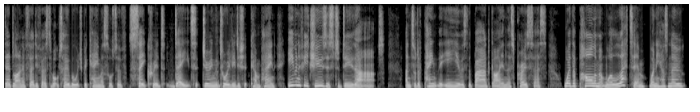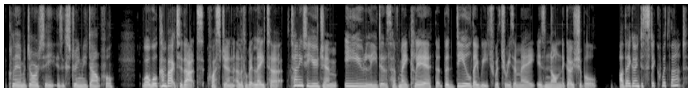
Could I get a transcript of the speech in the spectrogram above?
deadline of 31st of October, which became a sort of sacred date during the Tory leadership campaign, even if he chooses to do that and sort of paint the EU as the bad guy in this process, whether Parliament will let him when he has no clear majority is extremely doubtful. Well, we'll come back to that question a little bit later. Turning to you, Jim, EU leaders have made clear that the deal they reach with Theresa May is non negotiable. Are they going to stick with that?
